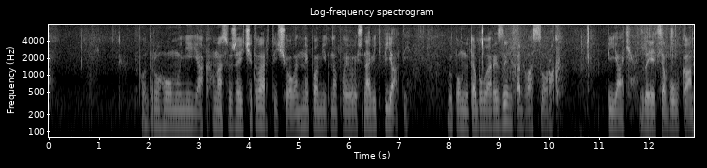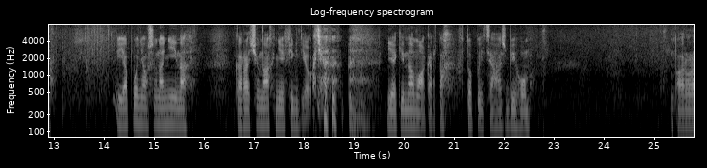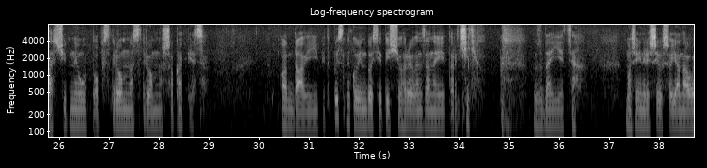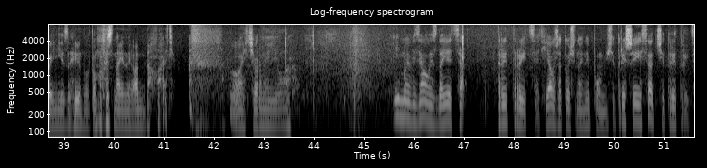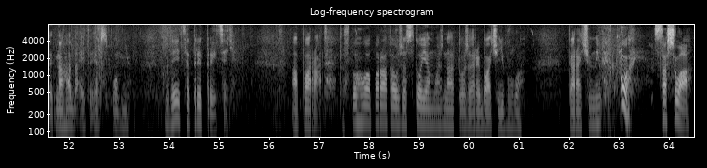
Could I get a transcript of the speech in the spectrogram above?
По-другому ніяк. У нас вже і четвертий човен непомітно появився, навіть п'ятий. Ви пам'ятаєте, була резинка 2,40. 5, здається, вулкан. І я зрозумів, що на ній на карачунах нефіг делать. Як і на макартах. Втопиться аж бігом. Пару раз чуть не утоп. Стрьомно, стрьомно, що капець. Отдав її підписнику, він досі тисячу гривень за неї торчить. Здається. Може він вирішив, що я на війні згину, то можна і не віддавати. Ой, чорний юмор. І ми взяли, здається, 3.30. Я вже точно і не пам'ятаю, чи 3.60 чи 3.30. Нагадайте, я вспомню. Здається, 3.30. Апарат. То з того апарата вже стоя можна теж рибачить було. Карачуни. Ох, сошла.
